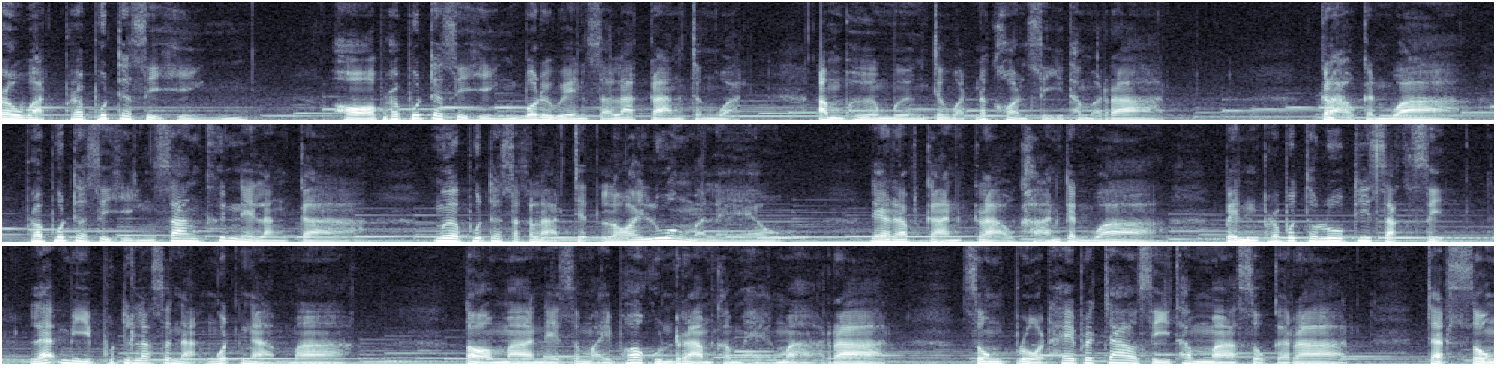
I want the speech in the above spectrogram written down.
ประวัติพระพุทธสิหิง หอพระพุทธสิหิงบริเวณศาลากลางจังหวัด อำเภอเมืองจังหวัดนครศรีธรรมราช กล่าวกันว่า พระพุทธสิหิงสร้างขึ้นในลังกา เมื่อพุทธศักราช 700 ล่วงมาแล้ว ได้รับการกล่าวขานกันว่า เป็นพระพุทธรูปที่ศักดิ์สิทธิ์ และมีพุทธลักษณะงดงามมาก ต่อมาในสมัยพ่อขุนรามคำแหงมหาราช ทรงโปรดให้พระเจ้าศรีธรรมาโศกราช จัดส่ง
